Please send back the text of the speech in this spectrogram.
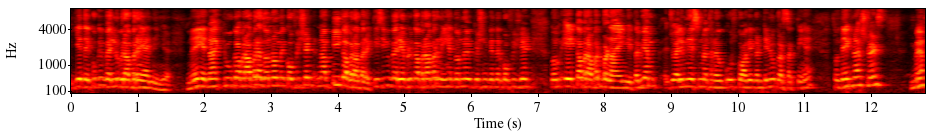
ये देखो कि वैल्यू बराबर है या नहीं है। नहीं है, ना क्यू का बराबर है, दोनों में कोफिशिएंट ना p का बराबर है। किसी भी वेरिएबल का बराबर नहीं है, दोनों इक्वेशन के अंदर कोफिशिएंट तो हम एक का बराबर बनाएँगे। तभी हम जो एलिमिनेशन मेथड है, उसको आगे कंटिन्यू कर सकते हैं। तो देखना स्टूडेंट्स मैं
